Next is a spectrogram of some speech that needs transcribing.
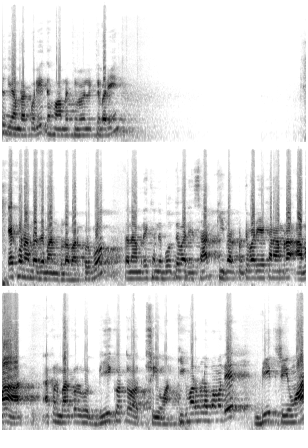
যদি আমরা করি, দেখো আমরা কীভাবে লিখতে পারি? এখন আমরা যে মানগুলো বার করব তাহলে আমরা এখানে বলতে পারি, স্যার, কি বার করতে পারি? এখানে আমরা আবার এখন বার করব বি কত? থ্রি ওয়ান কি বার করব আমাদের? বি থ্রি ওয়ান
